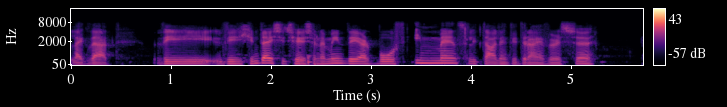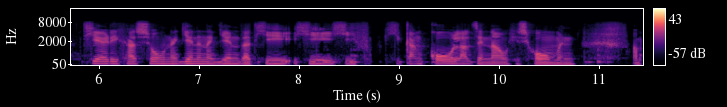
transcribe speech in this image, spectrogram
like that. The the Hyundai situation, I mean, they are both immensely talented drivers. Uh, Thierry has shown again and again that he he he he can call Alzenau his home, and um,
